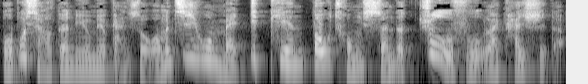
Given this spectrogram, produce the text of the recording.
我不晓得你有没有感受，我们几乎每一天都从神的祝福来开始的。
